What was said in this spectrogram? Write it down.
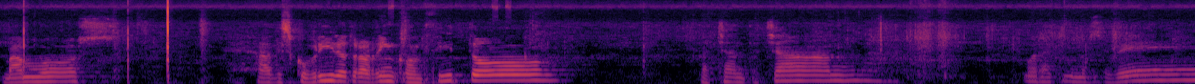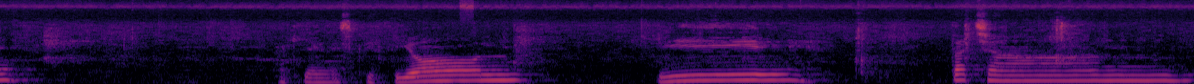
vamos a descubrir otro rinconcito. Tachan, tachan. Por aquí no se ve. Aquí hay una inscripción. Y... ¡Tachan!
